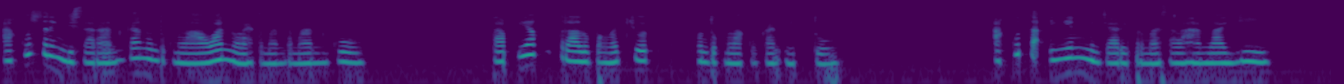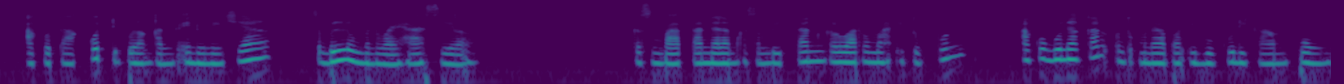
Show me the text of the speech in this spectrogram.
Aku sering disarankan untuk melawan oleh teman-temanku, tapi aku terlalu pengecut untuk melakukan itu. Aku tak ingin mencari permasalahan lagi. Aku takut dipulangkan ke Indonesia sebelum menuai hasil. Kesempatan dalam kesempitan keluar rumah itu pun aku gunakan untuk menelpon ibuku di kampung.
